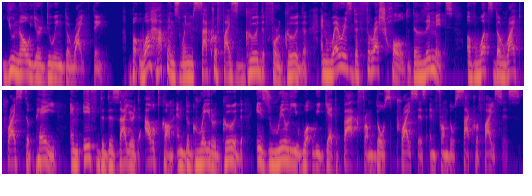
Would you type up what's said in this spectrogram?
you know you're doing the right thing. But what happens when you sacrifice good for good? And where is the threshold, the limit of what's the right price to pay? And if the desired outcome and the greater good is really what we get back from those prices and from those sacrifices.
